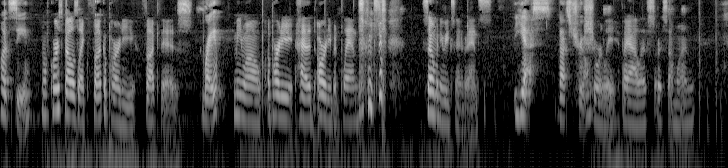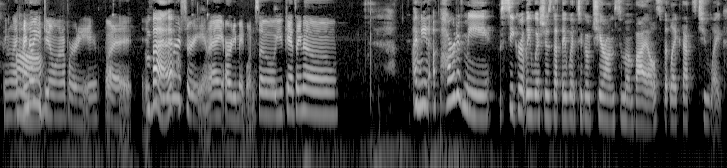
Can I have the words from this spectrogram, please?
let's see. of course, Belle's like, Fuck a party. Fuck this. Right? Meanwhile, a party had already been planned so many weeks in advance. Yes, that's true. surely by Alice or someone. Being like, I know you didn't want a party, but it's But- anniversary, and I already made one, so you can't say no. I mean, a part of me secretly wishes that they went to go cheer on Simone Biles, but like that's too like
